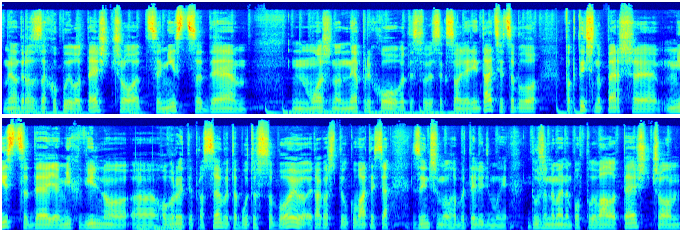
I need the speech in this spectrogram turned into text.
мене одразу захопило те, що це місце, де можна не приховувати свою сексуальну орієнтацію. Це було фактично перше місце, де я міг вільно е, говорити про себе та бути з собою, і також спілкуватися з іншими ЛГБТ-людьми. Дуже на мене повпливало те, що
